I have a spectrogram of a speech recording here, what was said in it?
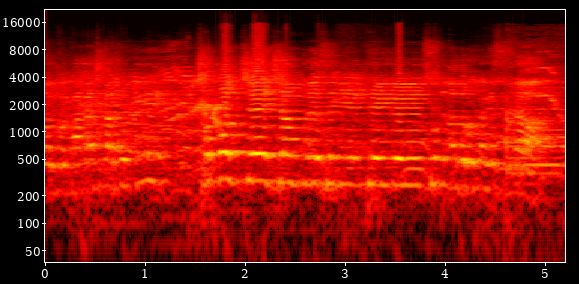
지안군과 엄마, 아빠, 그리고 다 같이 가족이 첫 번째 지안군의 생일 케이크를 소등하도록 하겠습니다.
